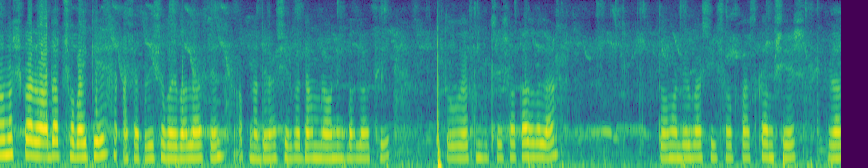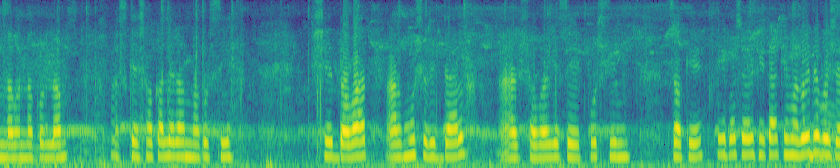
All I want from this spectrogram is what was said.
নমস্কার আদাব সবাইকে। আশা করি সবাই ভালো আছেন। আপনাদের আশীর্বাদ আমরা অনেক ভালো আছি। তো এখন হচ্ছে সকালবেলা। তো আমাদের বাসি সব কাজ কাম শেষ। রান্না বান্না করলাম। আজকে সকালে রান্না করছি সে ভাত আর মুসুরির ডাল। আর সবাই গেছে পশ্চিম চকে। এই পাশে আর কি কাকিমা রোদে বসে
